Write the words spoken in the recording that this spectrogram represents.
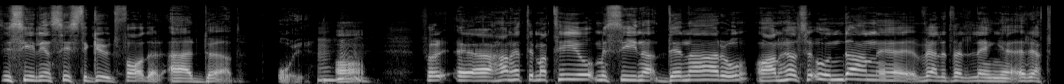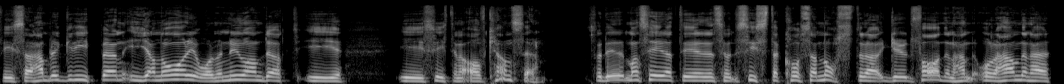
Siciliens sista gudfader är död. Oj. Ja. För eh, han hette Matteo Messina Denaro och han höll sig undan eh, väldigt, väldigt länge rättvisa. Han blev gripen i januari i år men nu har han dött i, i sviterna av cancer. Så det, man säger att det är den sista Cosa Nostra-gudfadern. Han, och han den här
